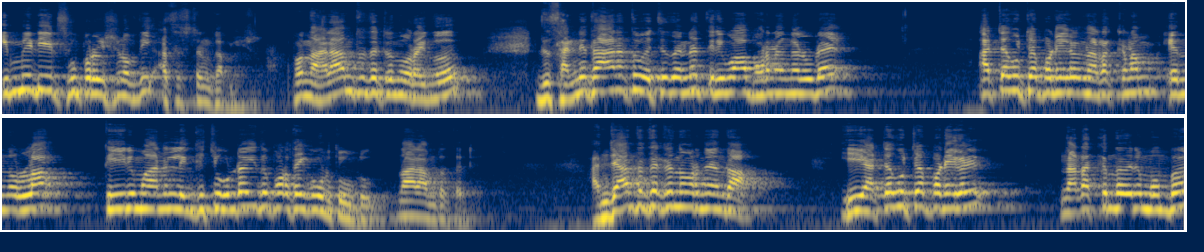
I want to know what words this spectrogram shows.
immediate supervision of the assistant commission അപ്പോൾ നാലാമത്തെ തെറ്റെന്ന് പറയുന്നത് ഇത് സന്നിധാനത്ത് വെച്ച് തന്നെ തിരുവാഭരണങ്ങളുടെ അറ്റകുറ്റപ്പണികൾ നടക്കണം എന്നുള്ള തീരുമാനം ലംഘിച്ചുകൊണ്ട് ഇത് പുറത്തേക്ക് കൊടുത്തു വിട്ടു. നാലാമത്തെ തെറ്റ്. അഞ്ചാമത്തെ തെറ്റെന്ന് പറഞ്ഞാൽ എന്താ? ഈ അറ്റകുറ്റപ്പണികൾ നടക്കുന്നതിന് മുമ്പ്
